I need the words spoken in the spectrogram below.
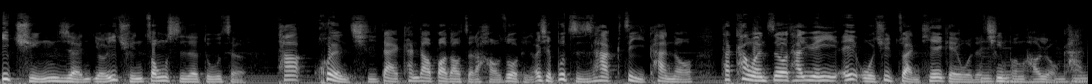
一群人有一群忠实的读者。他会很期待看到报道者的好作品，而且不只是他自己看哦，他看完之后，他愿意哎，我去转贴给我的亲朋好友看。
